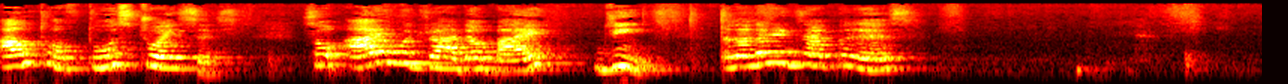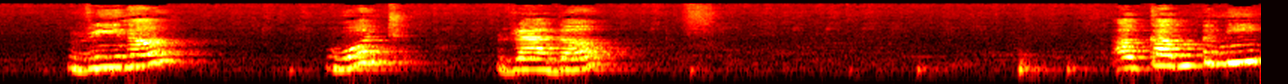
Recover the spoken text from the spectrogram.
out of those choices. So I would rather buy jeans. Another example is Reena would rather accompany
